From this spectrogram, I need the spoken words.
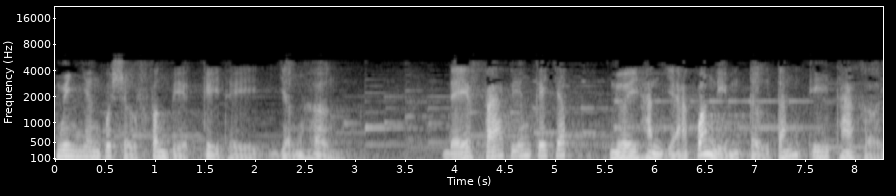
nguyên nhân của sự phân biệt kỳ thị, giận hờn. Để phá biến kế chấp, người hành giả quán niệm tự tánh y tha khởi,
